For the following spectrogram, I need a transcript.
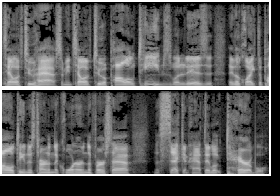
Tell of two halves. I mean, tell of two Apollo teams is what it is. They look like the Apollo team that's turning the corner in the first half. In the second half, they look terrible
